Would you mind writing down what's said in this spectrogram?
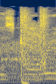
this carry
